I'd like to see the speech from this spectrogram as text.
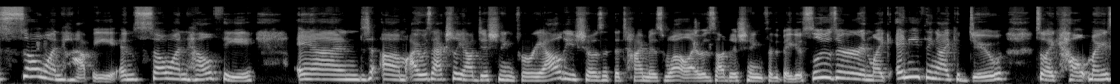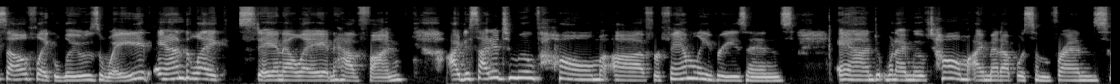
so unhappy and so unhealthy. And um, I was actually auditioning for reality shows at the time as well. I was auditioning for The Biggest Loser and like anything I could do to like help myself like lose weight and like stay in LA and have fun. I decided to move home uh, for family reasons. And when I moved home, I met up with some friends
